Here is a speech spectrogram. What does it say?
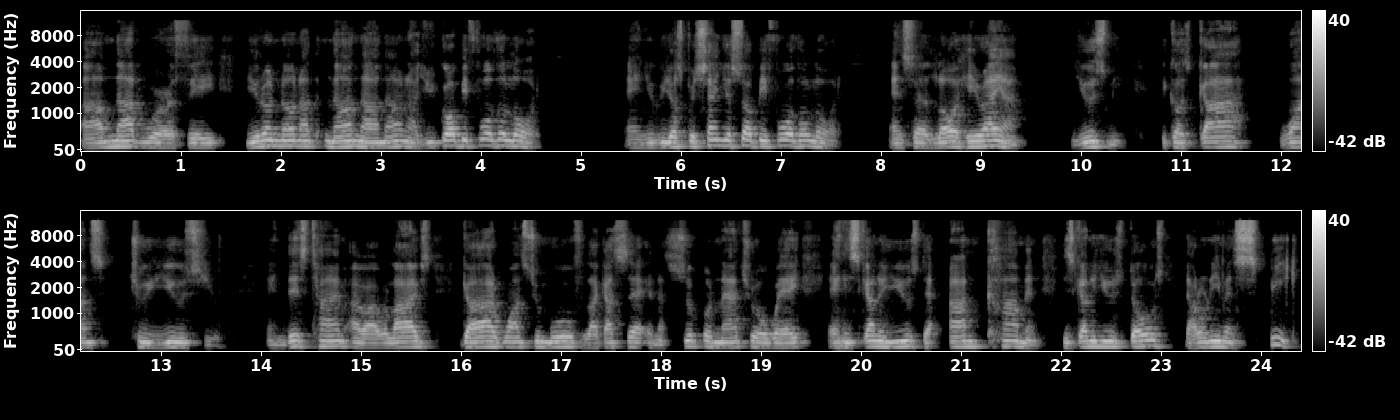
I'm not worthy. You don't know not no, no, no, no. You go before the Lord and you just present yourself before the Lord and say, Lord, here I am. Use me. Because God wants to use you. In this time of our lives, God wants to move, like I said, in a supernatural way, and He's going to use the uncommon. He's going to use those that don't even speak.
